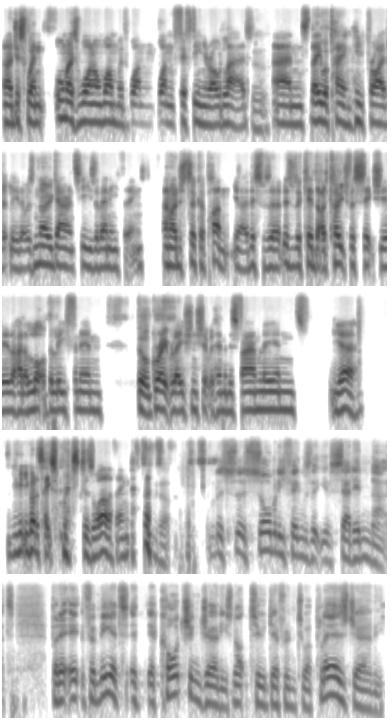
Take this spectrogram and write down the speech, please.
and I just went almost one on one with one one 15 year old lad, yeah. and they were paying me privately. There was no guarantees of anything, and I just took a punt. You know, this was a this was a kid that I'd coached for six years. I had a lot of belief in him, built a great relationship with him and his family, and yeah, you, you got to take some risks as well. I think. yeah. there's, there's, so many things that you've said in that, but it, it, for me, it's it, a coaching journey is not too different to a player's journey.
